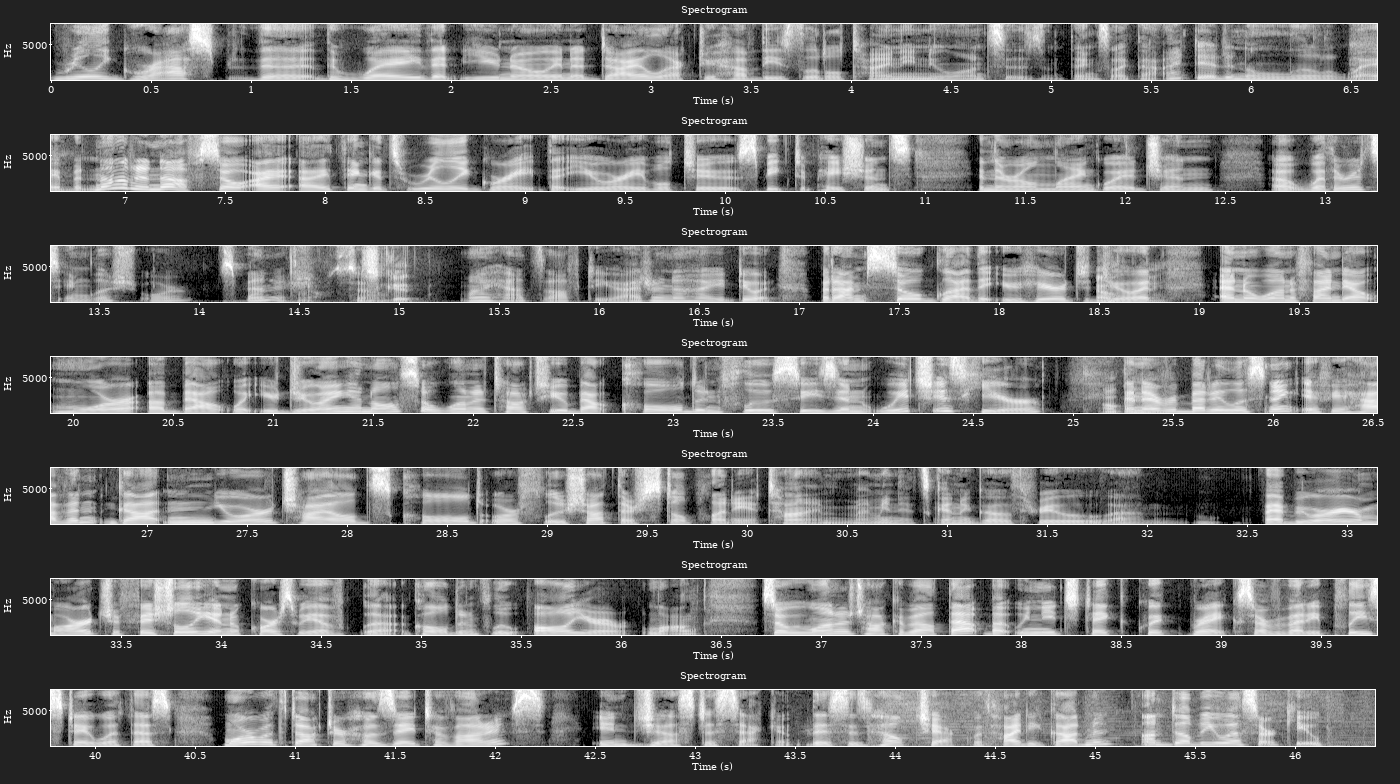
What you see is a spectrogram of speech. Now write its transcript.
really grasped the the way that you know in a dialect you have these little tiny nuances and things like that. I did in a little way, but not enough. So I, I think it's really great that you are able to speak to patients in their own language and uh, whether it's English or Spanish. so good. My hat's off to you. I don't know how you do it, but I'm so glad that you're here to do it. And I want to find out more about what you're doing and also want to talk to you about cold and flu season, which is here. And everybody listening, if you haven't gotten your child's cold or flu shot, there's still plenty of time. I mean, it's going to go through um, February or March officially. And of course, we have uh, cold and flu all year long. So we want to talk about that, but we need to take a quick break. So everybody, please stay with us. More with Dr. Jose Tavares in just a second. This is Health Check with Heidi Godman on WSRQ.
